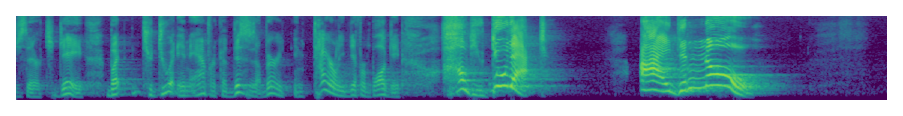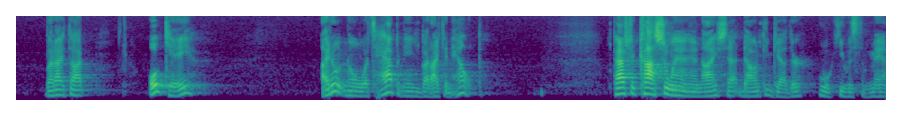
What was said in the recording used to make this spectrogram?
is there today. But to do it in Africa, this is a very entirely different ballgame. How do you do that? I didn't know. But I thought, okay, I don't know what's happening, but I can help. Pastor Kasuan and I sat down together. Oh, he was the man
